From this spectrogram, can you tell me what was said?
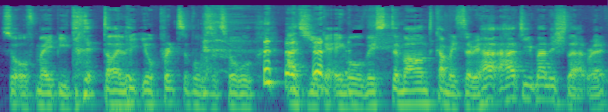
sort of maybe dilute your principles at all as you're getting all this demand coming through? How, how do you manage that, right?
